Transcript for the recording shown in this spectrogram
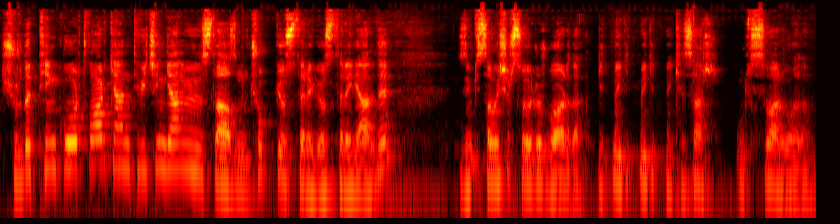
Şurada pink ward varken Twitch'in gelmemesi lazımdı. Çok göstere göstere geldi. Bizimki savaşırsa ölür bu arada. Gitme gitme gitme keser. Ultisi var bu adam.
